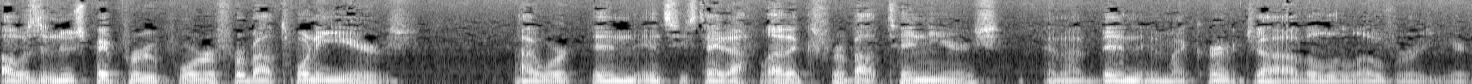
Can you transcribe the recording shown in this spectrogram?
I was a newspaper reporter for about 20 years. I worked in NC State athletics for about 10 years, and I've been in my current job a little over a year.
